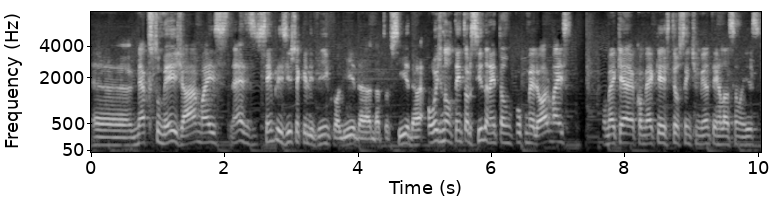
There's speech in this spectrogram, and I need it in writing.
é, me acostumei já, mas né, sempre existe aquele vínculo ali da, da torcida. Hoje não tem torcida, né? Então um pouco melhor, mas como é que é, como é que é esse teu sentimento em relação a isso?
